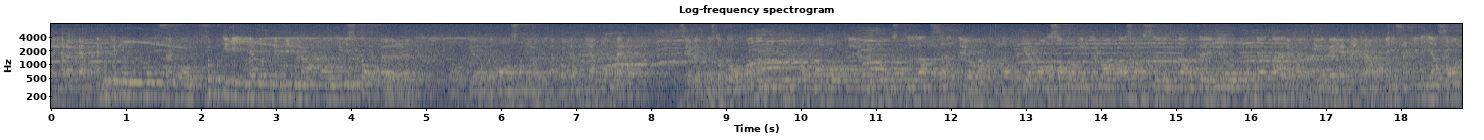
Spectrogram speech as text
Den här 50-47 på Isak och 49-44 på Kristoffer. Och Robin Hansson gör öppningen på 51.05. ser vi att Gustav Dahlman nu utmanar om bromsplatsen. Det är han och Hansson på mittenbanan som ser ut eh, att göra upp om detta. Det kan till och med leta ikapp Isak Eliasson.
